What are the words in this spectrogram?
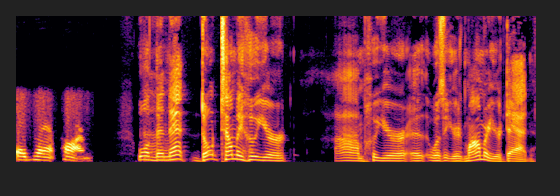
eggplant farm. Well, Nanette, don't tell me who your, um, who your, uh, was it your mom or your dad?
